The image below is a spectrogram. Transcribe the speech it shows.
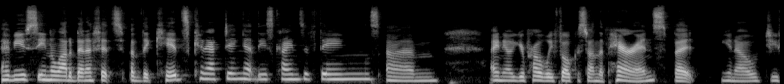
have you seen a lot of benefits of the kids connecting at these kinds of things? Um, I know you're probably focused on the parents, but you know, do you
